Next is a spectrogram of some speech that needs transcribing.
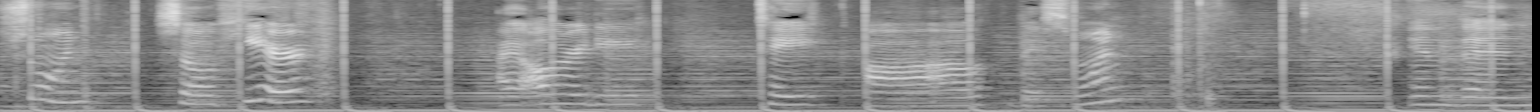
Soon. So here I already take out this one and then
